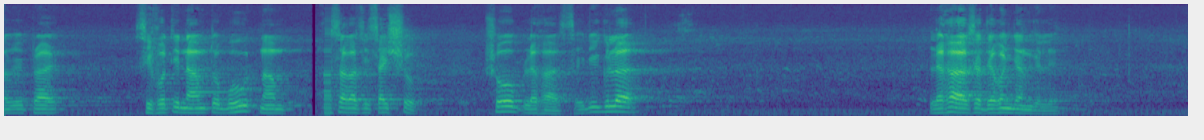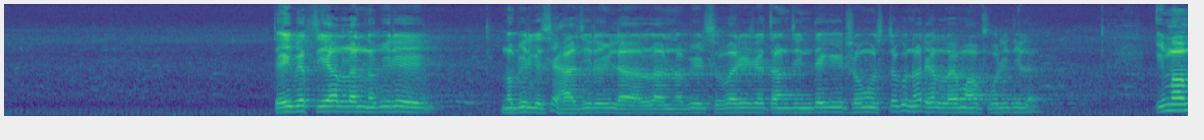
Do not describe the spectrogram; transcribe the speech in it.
নবী প্রায় সিফতি নাম তো বহুত নাম, কাছাকাছি চারশো। সব লেখা আছে। এইগুলা লেখা আছে দেখুন জান গেলে। তো এই ব্যক্তি আল্লাহ নবীরে, নবীর গেছে হাজির হইলা আল্লাহ নবীর সুপারিশে তান জিন্দগির সমস্ত গুণারে আল্লাহ মাফ করে দিলা। ইমাম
